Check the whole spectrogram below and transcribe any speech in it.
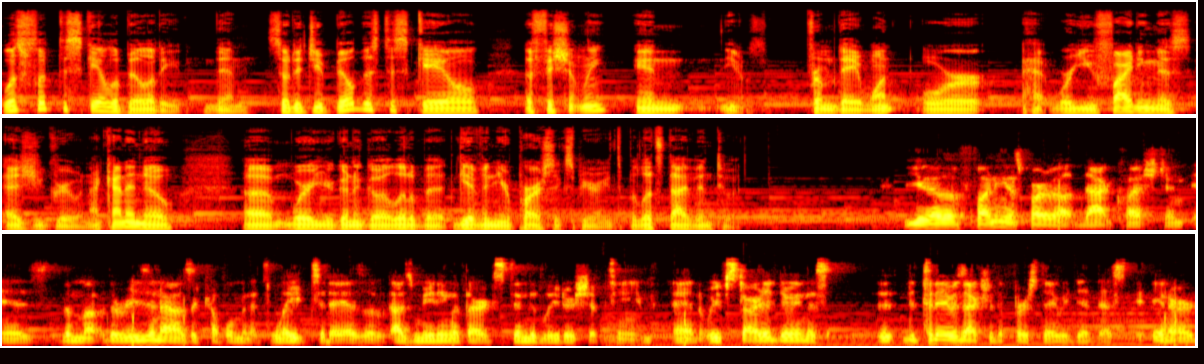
Let's flip to scalability then. So, did you build this to scale efficiently in you know from day one, or were you fighting this as you grew? And I kind of know um, where you're going to go a little bit given your parse experience, but let's dive into it. You know, the funniest part about that question is the mo- the reason I was a couple minutes late today is I was meeting with our extended leadership team, and we've started doing this. Today was actually the first day we did this in our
